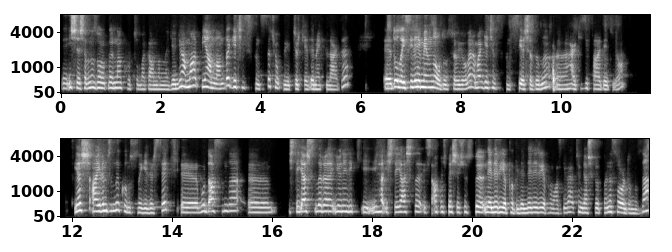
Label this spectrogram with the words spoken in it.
iş yaşamının zorluklarından kurtulmak anlamına geliyor ama bir yandan da geçim sıkıntısı çok büyük Türkiye'de emeklilerde. E, dolayısıyla hem memnun olduğunu söylüyorlar ama geçim sıkıntısı yaşadığını e, herkes ifade ediyor. Yaş ayrımcılığı konusuna gelirsek, e, burada aslında işte yaşlılara yönelik işte yaşlı işte 65 yaş üstü neleri yapabilir, neleri yapamaz gibi tüm yaş gruplarına sorduğumuzda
